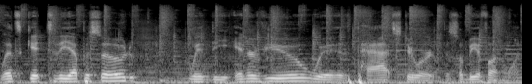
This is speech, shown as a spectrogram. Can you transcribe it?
let's get to the episode with the interview with Pat Stewart. This will be a fun one.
